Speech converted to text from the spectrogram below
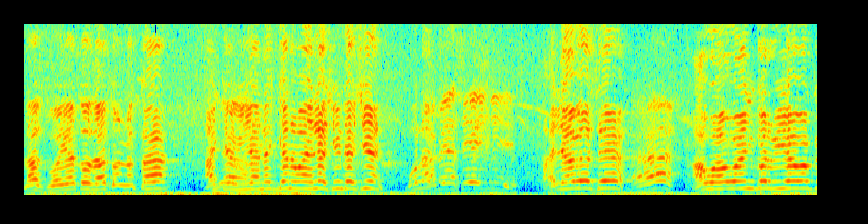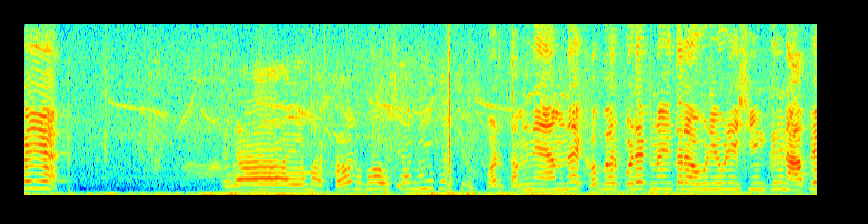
લા જોયા તો જાતો ને કા? આ ક્યાં વિયા ગયા ને વાહલા શીંડે છીન બોલા. આવે છે. હાલે આવે છે આવો આવો આઈન કર વિયાવો કહીએ એલા એમાં ખડ બહુ છે આમ શું કરશું પણ તમને એમ નહીં ખબર પડે કે નહીં તારે અવડી અવડી સિંગ કરીને આપે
